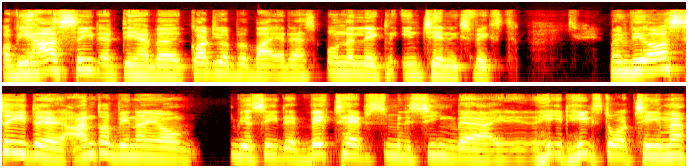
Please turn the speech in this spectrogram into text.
Og vi har set, at det har været godt hjulpet vej af deres underliggende indtjeningsvækst. Men vi har også set øh, andre vinder i år. Vi har set øh, vægttabsmedicin være et, et helt stort tema.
